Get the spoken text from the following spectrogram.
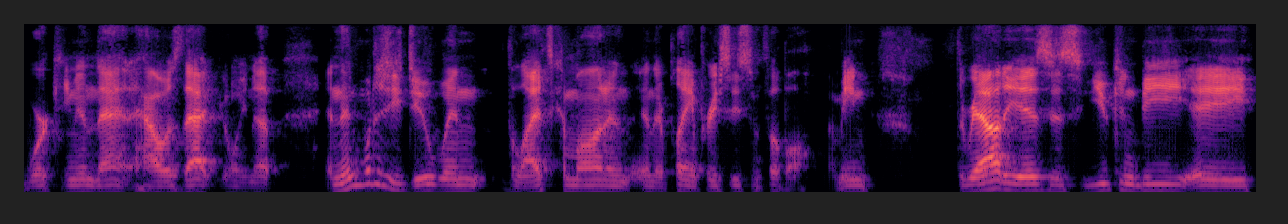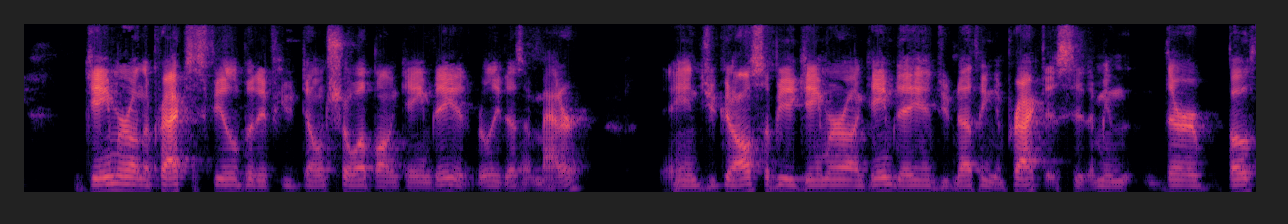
working in that? How is that going up? And then what does he do when the lights come on and, and they're playing preseason football? I mean, the reality is is you can be a gamer on the practice field, but if you don't show up on game day, it really doesn't matter. And you can also be a gamer on game day and do nothing in practice. I mean, they're both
